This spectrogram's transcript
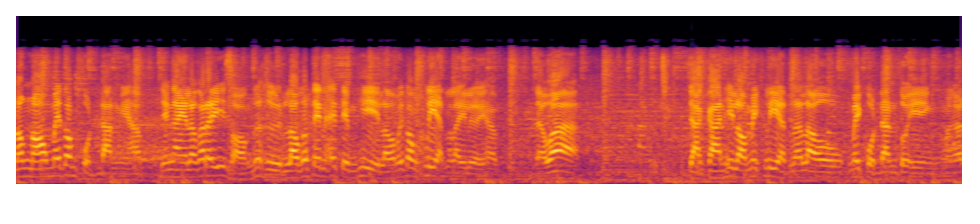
น้องๆ ไม่ต้องกดดันไงครับยังไงเราก็ได้ที่ 2 ก็คือเราก็เต้นให้เต็มที่เราไม่ต้องเครียดอะไรเลยครับ แต่ว่าจากการที่เราไม่เครียดแล้วเราไม่กดดันตัวเอง มันก็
